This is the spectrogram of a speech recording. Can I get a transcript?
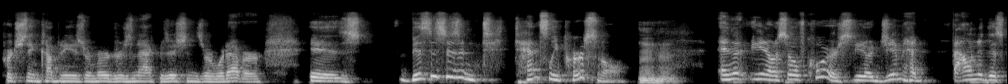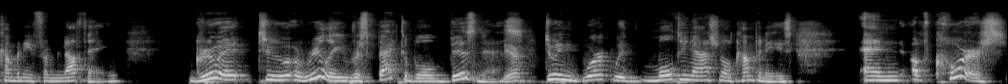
purchasing companies or mergers and acquisitions or whatever, is business is intensely personal. Mm-hmm. And you know, so of course, you know, Jim had founded this company from nothing grew it to a really respectable business yeah. doing work with multinational companies and of course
